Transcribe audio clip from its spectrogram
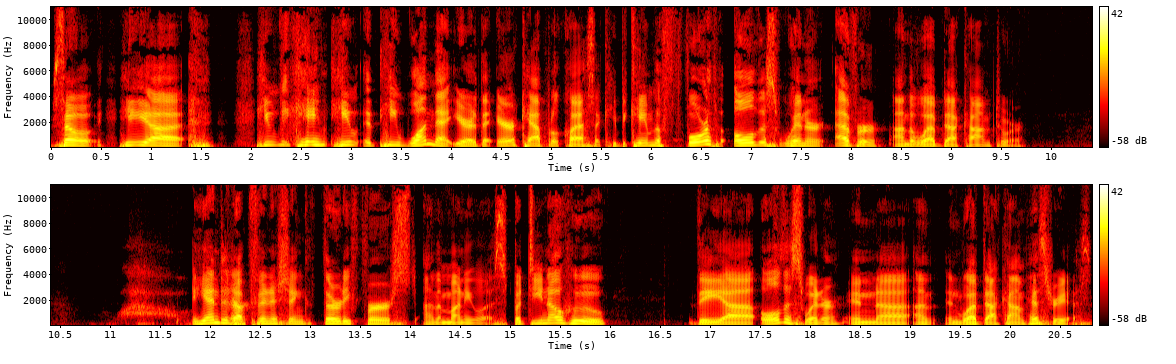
So he uh, he became he he won that year at the Air Capital Classic. He became the fourth oldest winner ever on the Web.com tour. Wow. He ended Air- up finishing 31st on the money list. But do you know who the uh, oldest winner in uh, in Web.com history is?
